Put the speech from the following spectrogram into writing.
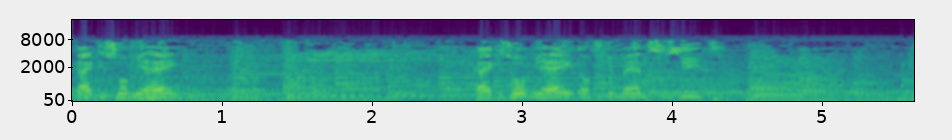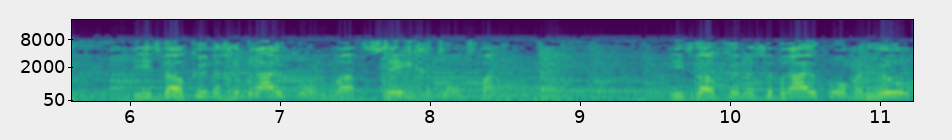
Kijk eens om je heen. Kijk eens om je heen of je mensen ziet die het wel kunnen gebruiken om wat zegen te ontvangen. Die het wel kunnen gebruiken om een hulp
